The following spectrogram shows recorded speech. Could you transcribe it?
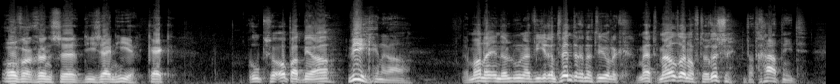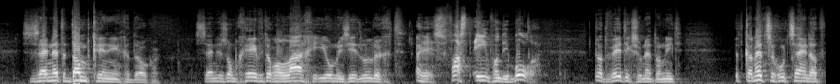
Overigens, eh, die zijn hier. Kijk. Roep ze op, admiraal. Wie, generaal? De mannen in de Luna 24 natuurlijk. Met Melden of de Russen. Dat gaat niet. Ze zijn net de dampkring ingedoken. Ze zijn dus omgeven door een laag geïoniseerde lucht. Er is vast een van die bollen. Dat weet ik zo net nog niet. Het kan net zo goed zijn dat...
